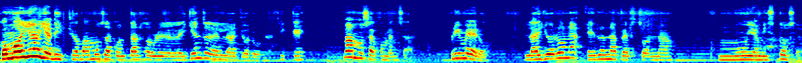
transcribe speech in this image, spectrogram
Como ya había dicho, vamos a contar sobre la leyenda de la Llorona, así que vamos a comenzar. Primero, la Llorona era una persona muy amistosa.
